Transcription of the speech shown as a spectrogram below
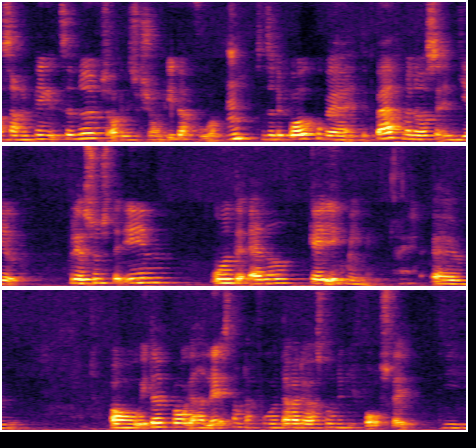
og samle penge til en nødhjælpsorganisation i Darfur. Mm. Så det både kunne være en debat, men også en hjælp. Fordi jeg synes, det ene uden det andet gav ikke mening. Øhm, og i den bog, jeg havde læst om Darfur, der var det også nogle af de forslag, de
